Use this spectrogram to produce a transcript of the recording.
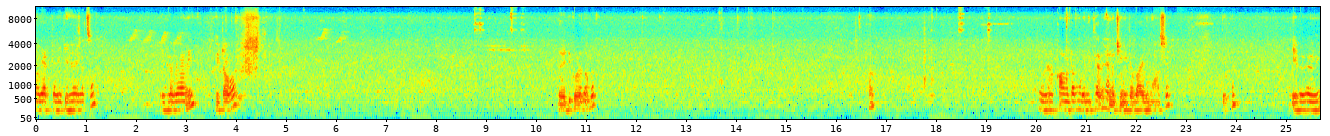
আর একটা রেডি হয়ে গেছে। এভাবে আমি এটাও রেডি করে দেবো। এবার কানটা মুড়ে নিতে হবে যেন চিনিটা বাইরে না আসে। দেখুন, এভাবে আমি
